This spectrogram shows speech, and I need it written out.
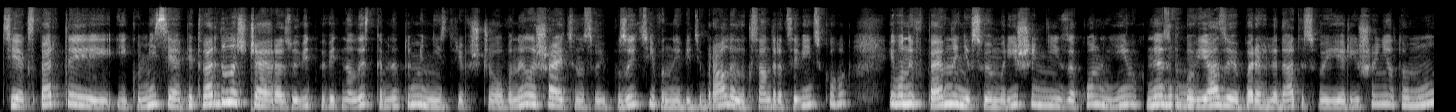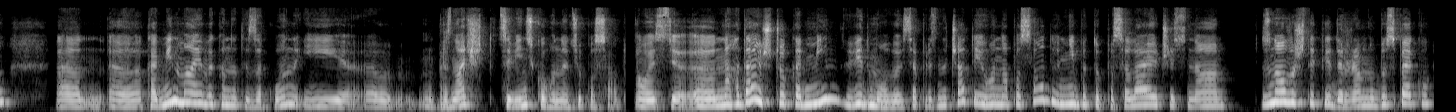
ці експерти і комісія, підтвердила ще раз у відповідь на лист Кабінету міністрів, що вони лишаються на своїй позиції, вони відібрали Олександра Цивінського, і вони впевнені в своєму рішенні. Закон їм не зобов'язує переглядати своє рішення, тому. Е, е, Кабмін має виконати закон і е, призначити Цивінського на цю посаду. Ось нагадаю, що Кабмін відмовився призначати його на посаду, нібито посилаючись на знову ж таки державну безпеку,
